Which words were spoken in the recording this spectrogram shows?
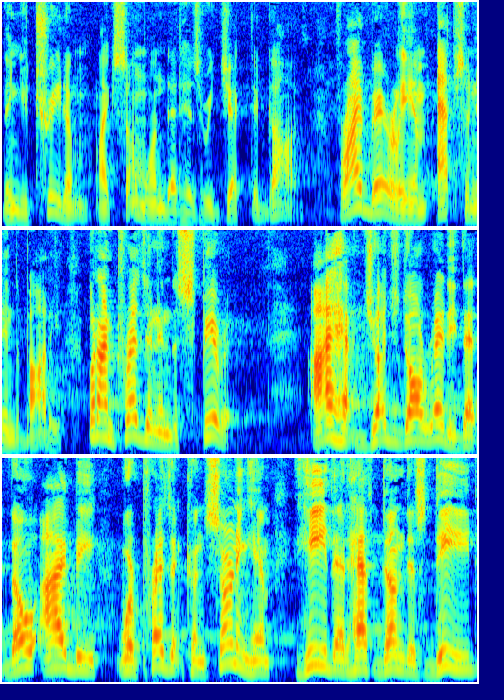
Then you treat them like someone that has rejected God. For I barely am absent in the body, but I'm present in the spirit. I have judged already that though I be were present concerning him, he that hath done this deed,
